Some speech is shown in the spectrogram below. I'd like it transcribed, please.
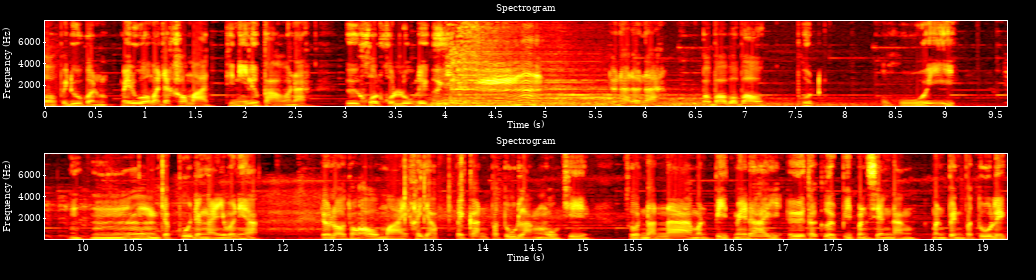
ออกไปดูก่อน ไม่รู้ว่ามันจะเข้ามาที่นี่หรือเปล่านะเออโคตรขนลุกเลยเอ้ยเดี๋ยวนะเดี๋ยวนะเบาๆเบาๆพูด โอ้โหย่หือจะพูดยังไงวะเนี่ย เดี๋ยวเราต้องเอาไม้ขยับไปกั้นประตูหลังโอเค ส่วนด้านหน้ามันปิดไม่ได้ เออ ถ้าเกิดปิดมันเสียงดัง มันเป็นประตูเหล็ก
